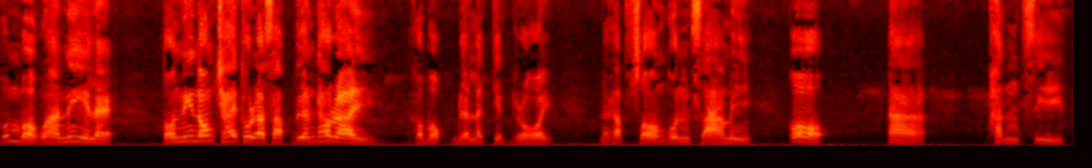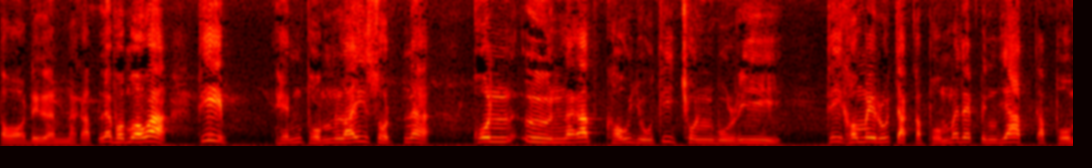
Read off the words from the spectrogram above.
ผมบอกว่านี่แหละ ตอนนี้น้องใช้โทรศัพท์เดือนเท่าไหร่ เขาบอกเดือนละ 700 นะครับสองคนสามีก็อ่าพันสี่ต่อเดือนนะครับ และผมบอกว่าที่เห็นผมไลฟ์สดน่ะคนอื่นนะครับ เขาอยู่ที่ชนบุรี ที่เขาไม่รู้จักกับผมไม่ได้เป็นญาติกับผม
